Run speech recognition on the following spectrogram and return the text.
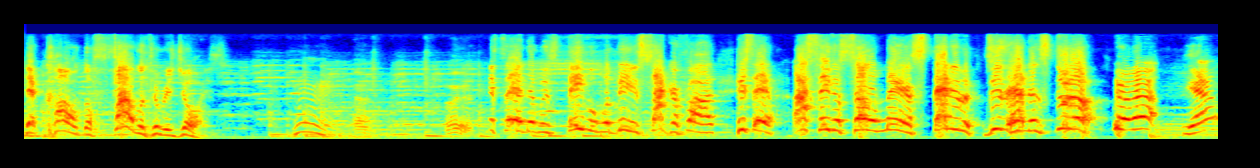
that cause the Father to rejoice. Hmm. Oh, yeah. It said that when Stephen was being sacrificed, he said, I see the Son of Man standing there. Jesus had done stood up. Stood up. Yeah.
